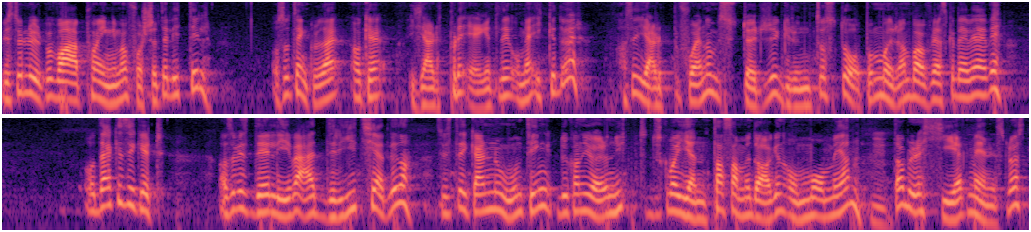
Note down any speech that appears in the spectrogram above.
hvis du lurer på hva er poenget med å fortsette litt til, og så tenker du deg ok, hjelper det egentlig om jeg ikke dør? Altså, hjelper, Får jeg noen større grunn til å stå opp om morgenen bare fordi jeg skal leve evig? Og det er ikke sikkert. Altså Hvis det livet er dritkjedelig, da, hvis det ikke er noen ting du kan gjøre nytt, du skal bare gjenta samme dagen om og om igjen, mm. da blir det helt meningsløst.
